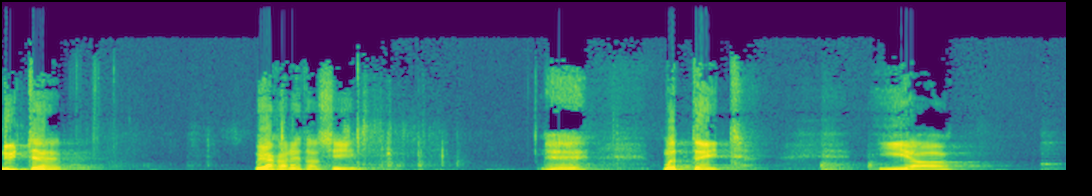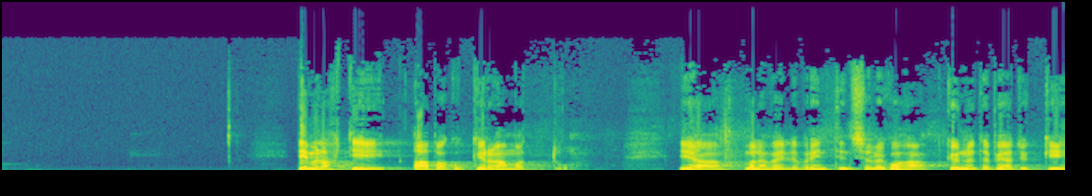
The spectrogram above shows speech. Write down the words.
nüüd ma jagan edasi eh, mõtteid ja teeme lahti Abakuki raamatu ja ma olen välja printinud selle koha, kümnenda peatüki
